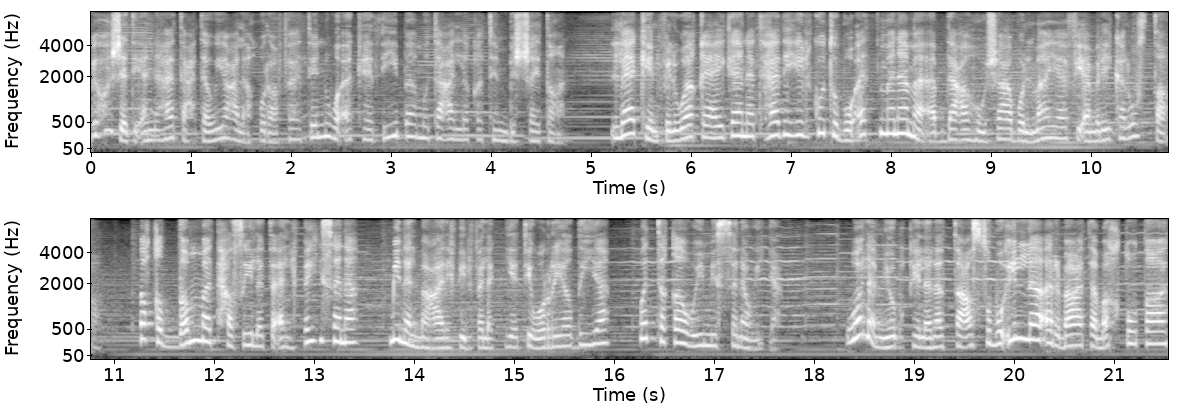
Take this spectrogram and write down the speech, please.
بحجة أنها تحتوي على خرافات وأكاذيب متعلقة بالشيطان. لكن في الواقع كانت هذه الكتب أثمن ما أبدعه شعب المايا في أمريكا الوسطى فقد ضمت حصيلة ألفي سنة من المعارف الفلكية والرياضية والتقاويم السنوية. ولم يبق لنا التعصب إلا أربعة مخطوطات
